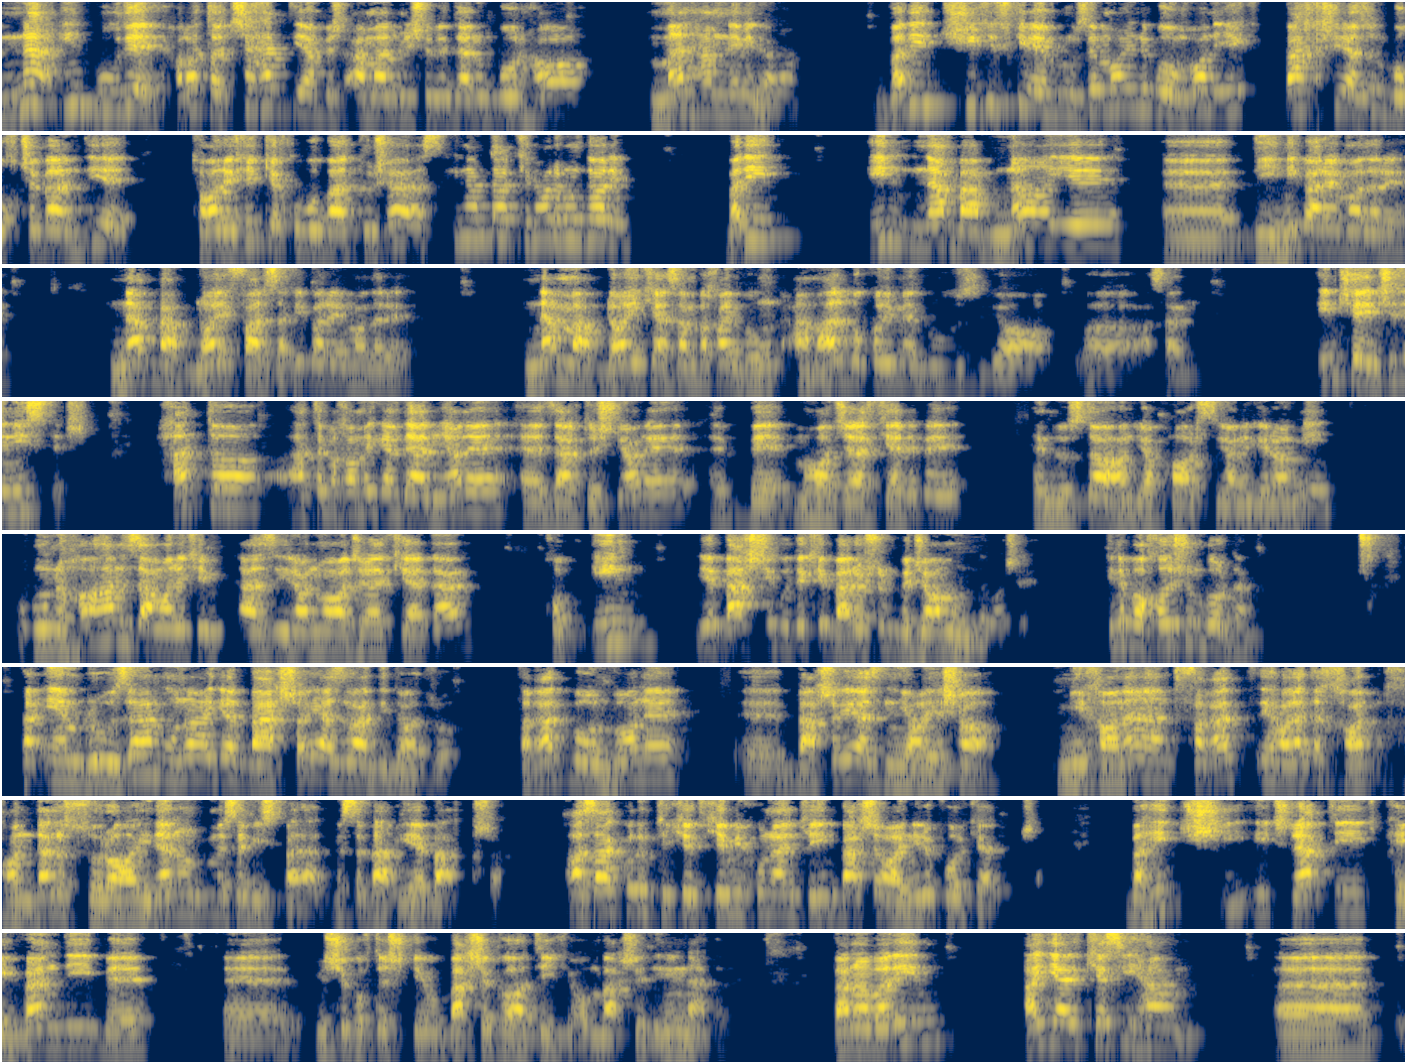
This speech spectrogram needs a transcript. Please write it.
نه این بوده. حالا تا چه حدی هم بهش عمل می‌شده در اون برها من هم نمی‌دانم. ولی چیزی که امروزه ما اینو به عنوان یک بخشی از اون بخچه بندی تاریخی که خوب و بد توش هست این هم در کنارمون داریم. ولی این نه مبنای دینی برای ما داره نه مبنای فلسفی برای ما داره نه مبنایی که اصلا بخوایم به اون عمل بکنیم امروز یا اصلا این چنین چیزی نیستش. حتی حتی می‌خوام بگم در میان زرتشتیان به مهاجرت کرده به هندوستان یا پارسیان گرامی اونها هم زمانی که از ایران مهاجرت کردن خب این یه بخشی بوده که براشون به جا مونده باشه. اینو با خودشون بردن. و امروزه هم اونا اگر بخشایی از وندیداد رو فقط به عنوان بخشایی از نیایش ها می‌خوانند فقط حالت خواندن و سراییدن مثل ویسپرد مثل بقیه بخش ها از هر کدوم تیکه تیکه می‌خونن که این بخش آینی رو پر کرده باشن و هیچ هیچ ربطی هیچ پیوندی به میشه گفتش که بخش گاتی که اون بخش دینی نداره. بنابراین اگر کسی هم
